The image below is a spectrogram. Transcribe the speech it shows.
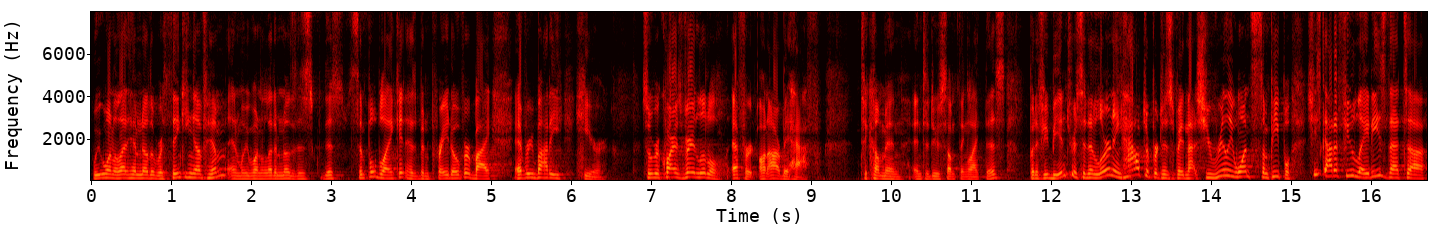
we want to let him know that we're thinking of him, and we want to let him know that this, this simple blanket has been prayed over by everybody here. So it requires very little effort on our behalf to come in and to do something like this. But if you'd be interested in learning how to participate in that, she really wants some people. She's got a few ladies that uh,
